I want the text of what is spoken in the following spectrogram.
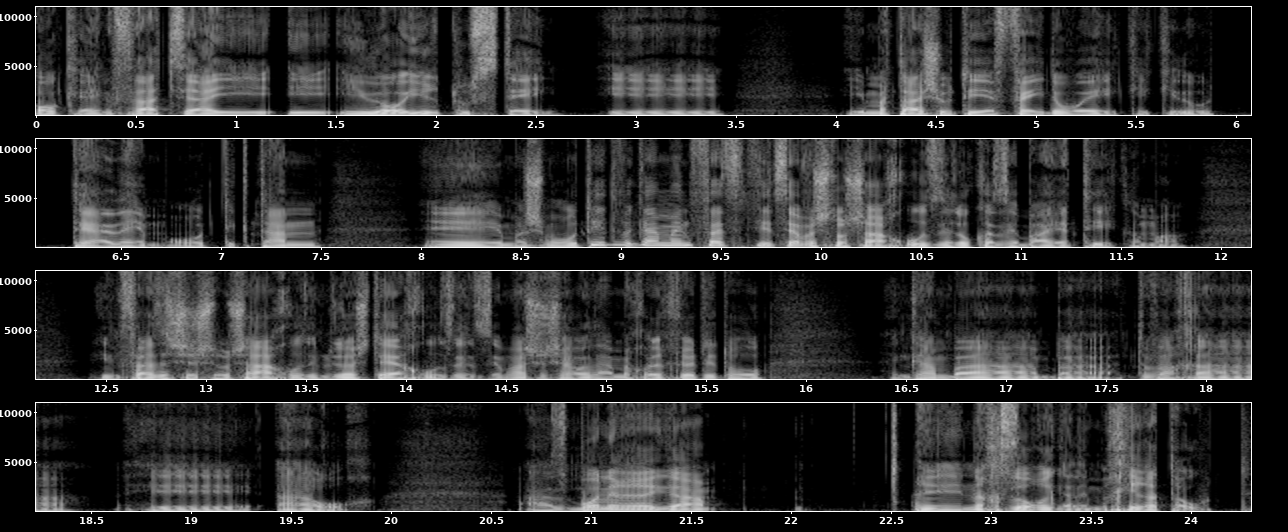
אוקיי, האינפלציה היא, היא, היא לא עיר to stay, היא, היא מתישהו תהיה fade away, כי כאילו תיעלם, או תקטן אה, משמעותית, וגם אם האינפלציה תייצב על 3%, זה לא כזה בעייתי, כלומר, אינפלציה של 3%, אם זה לא 2%, זה משהו שהעולם יכול לחיות איתו גם בטווח אה, הארוך. אז בואו נראה רגע, אה, נחזור רגע למחיר הטעות.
